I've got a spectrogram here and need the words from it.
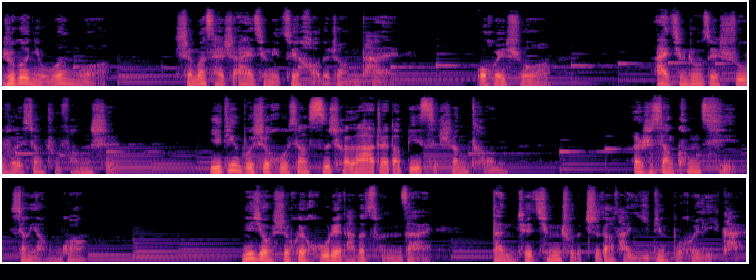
如果你问我，什么才是爱情里最好的状态，我会说。爱情中最舒服的相处方式，一定不是互相撕扯拉拽到彼此生疼，而是像空气，像阳光。你有时会忽略它的存在，但你却清楚的知道它一定不会离开。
